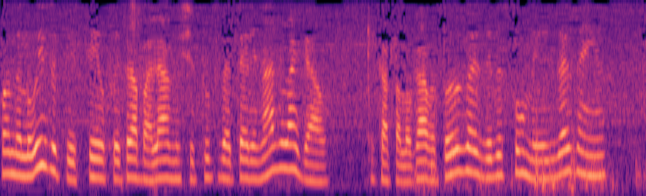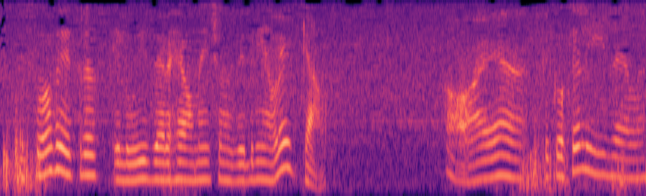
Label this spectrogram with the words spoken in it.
Quando Heloísa cresceu, foi trabalhar no Instituto Veterinário Legal que catalogava todas as zebras por meio de desenhos de suas letras. E Luísa era realmente uma zebrinha legal. Olha, ficou feliz ela.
